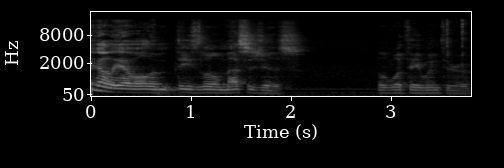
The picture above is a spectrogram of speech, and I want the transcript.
like how they have all the, these little messages of what they went through.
